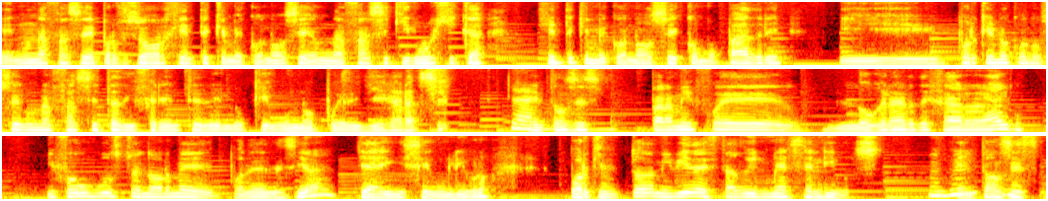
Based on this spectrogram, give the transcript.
en una fase de profesor, gente que me conoce en una fase quirúrgica, gente que me conoce como padre. Y por qué no conocer una faceta diferente de lo que uno puede llegar a ser. Entonces, para mí fue lograr dejar algo. Y fue un gusto enorme poder decir, ah, ya hice un libro, porque toda mi vida he estado inmersa en libros. Entonces,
